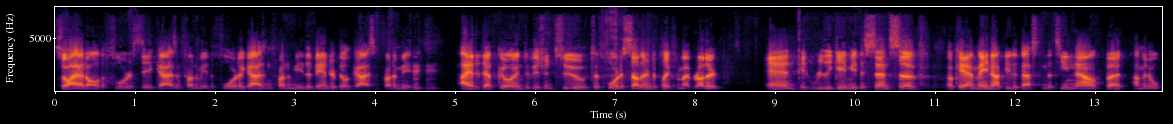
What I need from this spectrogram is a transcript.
So I had all the Florida State guys in front of me, the Florida guys in front of me, the Vanderbilt guys in front of me. I ended up going Division two to Florida Southern to play for my brother. And it really gave me the sense of, okay, I may not be the best in the team now, but I'm going to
